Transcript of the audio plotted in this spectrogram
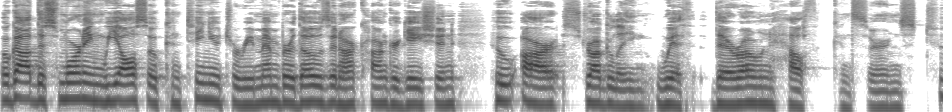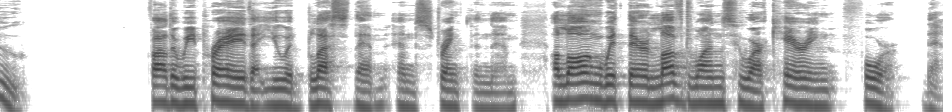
Oh God, this morning we also continue to remember those in our congregation who are struggling with their own health concerns too. Father, we pray that you would bless them and strengthen them, along with their loved ones who are caring for them.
